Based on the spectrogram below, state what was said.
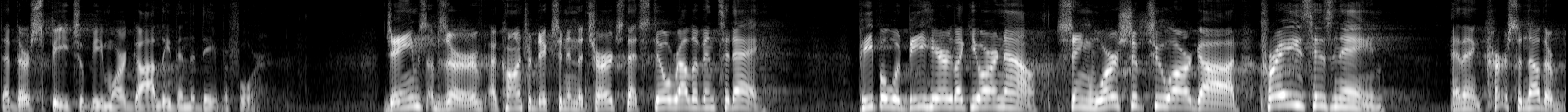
that their speech will be more godly than the day before. James observed a contradiction in the church that's still relevant today. People would be here like you are now, sing worship to our God, praise his name, and then curse another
